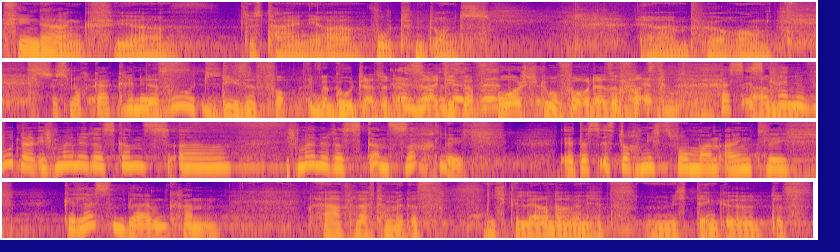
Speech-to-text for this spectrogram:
Vielen Dank für das Teilen Ihrer Wut mit uns, Ihrer Empörung. Das ist noch gar keine das, Wut. Diese gut, also dann so, vielleicht diese Vorstufe oder sowas. Äh, das ist keine ähm. Wut. Ich meine das ganz, äh, ich meine das ganz sachlich. Äh, das ist doch nichts, wo man eigentlich gelassen bleiben kann. Ja, vielleicht haben wir das nicht gelernt. Also wenn ich jetzt mich denke, dass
